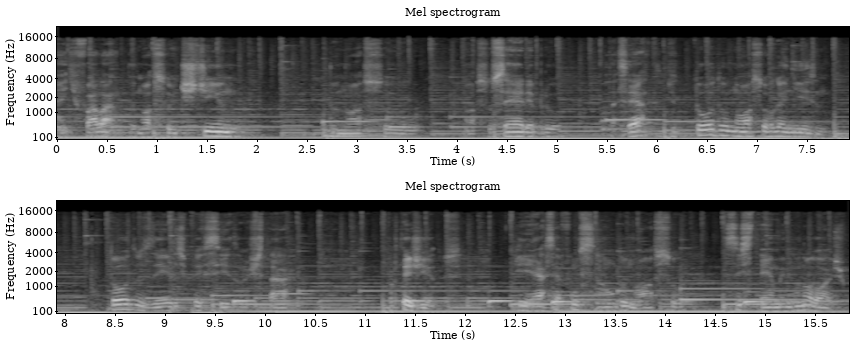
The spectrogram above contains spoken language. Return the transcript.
a gente fala do nosso intestino, do nosso, nosso cérebro, tá certo? De todo o nosso organismo. Todos eles precisam estar protegidos. E essa é a função do nosso sistema imunológico.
